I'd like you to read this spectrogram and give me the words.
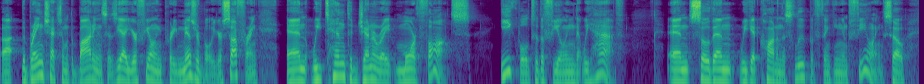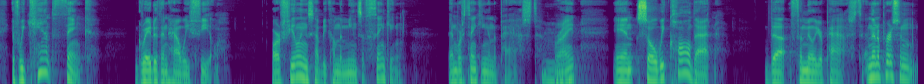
uh, the brain checks in with the body and says, Yeah, you're feeling pretty miserable, you're suffering. And we tend to generate more thoughts equal to the feeling that we have. And so then we get caught in this loop of thinking and feeling. So if we can't think greater than how we feel, our feelings have become the means of thinking, then we're thinking in the past, mm. right? And so we call that the familiar past. And then a person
